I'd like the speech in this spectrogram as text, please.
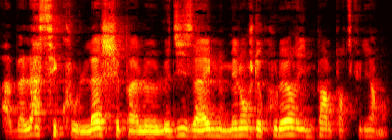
ah ben là c'est cool, là je sais pas, le, le design, le mélange de couleurs, il me parle particulièrement.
